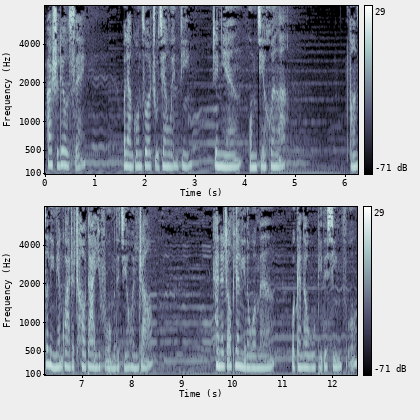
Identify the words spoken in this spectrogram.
二十六岁，我俩工作逐渐稳定。这年我们结婚了，房子里面挂着超大一幅我们的结婚照。看着照片里的我们，我感到无比的幸福。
